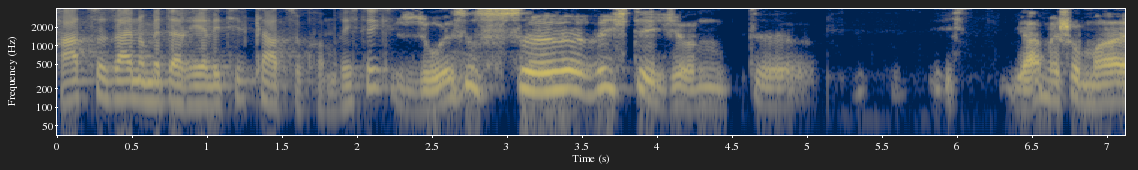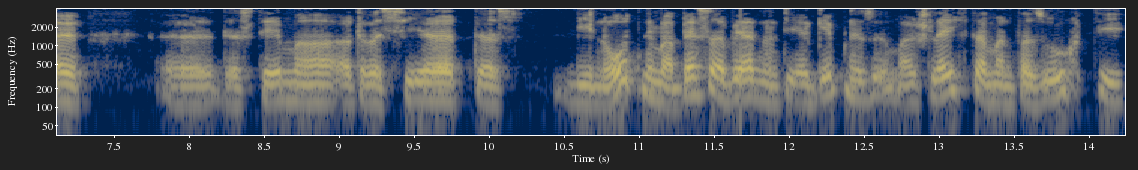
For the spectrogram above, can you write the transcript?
hart zu sein und mit der Realität klarzukommen, richtig? So ist es äh, richtig. Und äh, ich, wir haben ja schon mal äh, das Thema adressiert, dass die Noten immer besser werden und die Ergebnisse immer schlechter. Man versucht, die,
